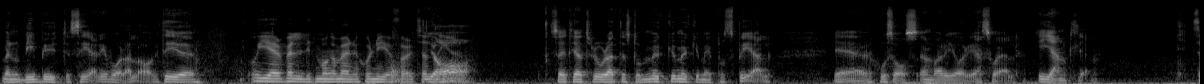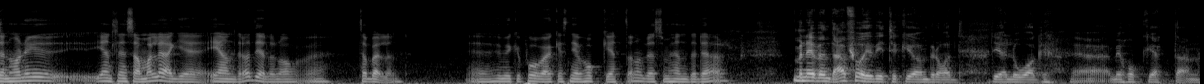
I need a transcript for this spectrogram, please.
Men vi byter serie i våra lag. Det är, och ger väldigt många människor nya förutsättningar. Ja. Så att jag tror att det står mycket, mycket mer på spel eh, hos oss än vad det gör i SHL, egentligen. Sen har ni ju egentligen samma läge i andra delen av eh, tabellen. Eh, hur mycket påverkas ni av Hockeyettan och det som händer där? Men även där för vi, tycker jag, en bra dialog eh, med Hockeyettan.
